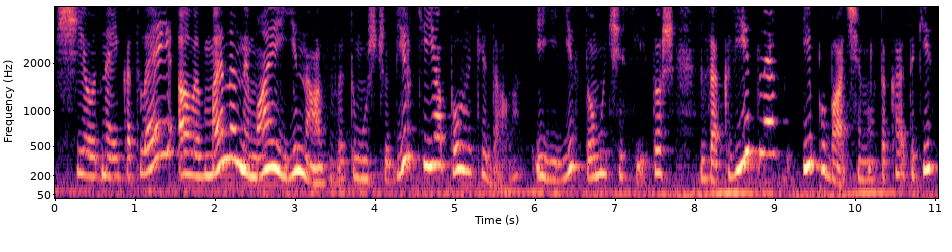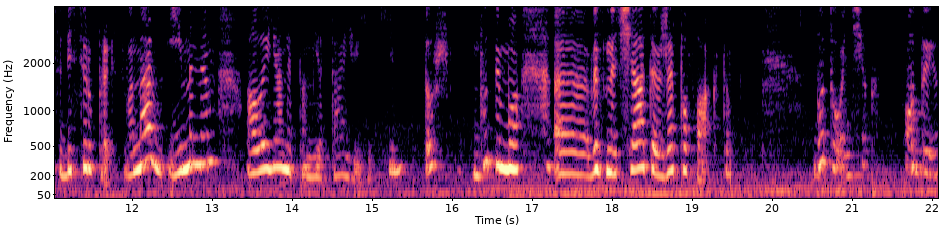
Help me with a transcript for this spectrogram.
Ще одне котлеї, але в мене немає її назви, тому що бірки я повикидала, і її в тому числі. Тож заквітне і побачимо така, такий собі сюрприз. Вона з іменем, але я не пам'ятаю яким. Тож будемо е, визначати вже по факту. Бутончик один,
